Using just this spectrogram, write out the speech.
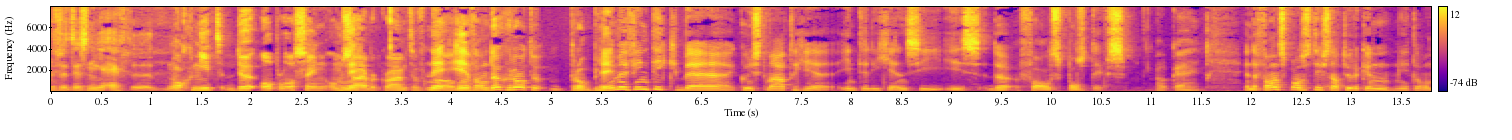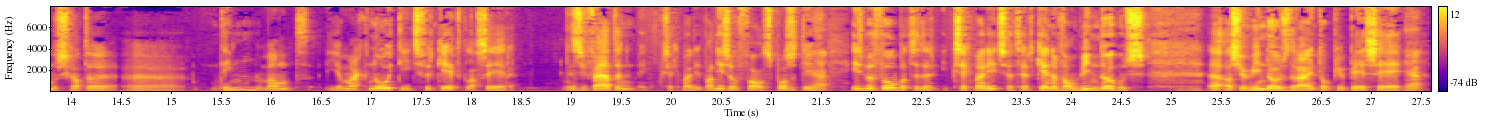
Dus het is niet echt, uh, nog niet de oplossing om nee. cybercrime te voorkomen. Nee, een van de grote problemen vind ik bij kunstmatige intelligentie is de false positives. Oké. Okay. En de false positives is natuurlijk een niet te onderschatten uh, ding, want je mag nooit iets verkeerd klasseren. Dus in feite, ik zeg maar, wat is een false positive? Ja. Is bijvoorbeeld, ik zeg maar iets, het herkennen van Windows, uh, als je Windows draait op je PC, ja.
